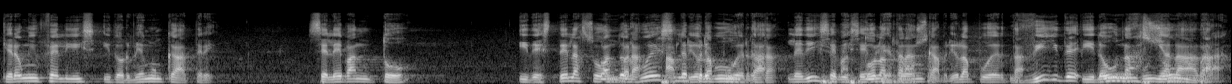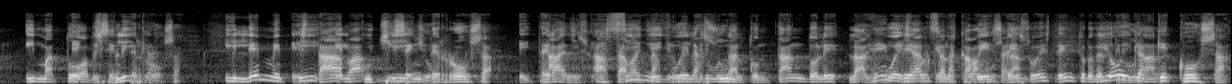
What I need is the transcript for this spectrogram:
que era un infeliz y dormía en un catre, se levantó y desde la Cuando el sombra juez le abrió la pregunta, puerta, le dice Vicente la tranca, Rosa, abrió la puerta, vide tiró una, una puñalada sombra y mató a Vicente Rosa. Y le metí estaba el cuchillo. Vicente Rosa Estaba, al- estaba fue el el tribunal asunto. contándole La al gente juez alza la cabeza, buscando. eso es dentro del y oiga tribunal. qué cosa.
